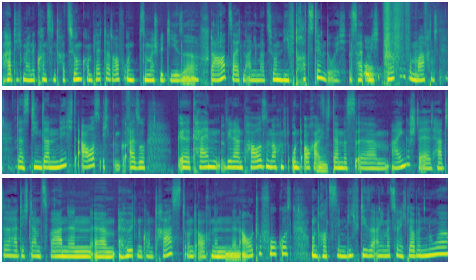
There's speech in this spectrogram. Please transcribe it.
hatte ich meine Konzentration komplett darauf und zum Beispiel diese Startseitenanimation lief trotzdem durch. Es hat oh. mich irre gemacht, dass die dann nicht aus, ich, also äh, kein, weder eine Pause noch, und auch als mhm. ich dann das ähm, eingestellt hatte, hatte ich dann zwar einen ähm, erhöhten Kontrast und auch einen, einen Autofokus und trotzdem lief diese Animation. Ich glaube, nur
